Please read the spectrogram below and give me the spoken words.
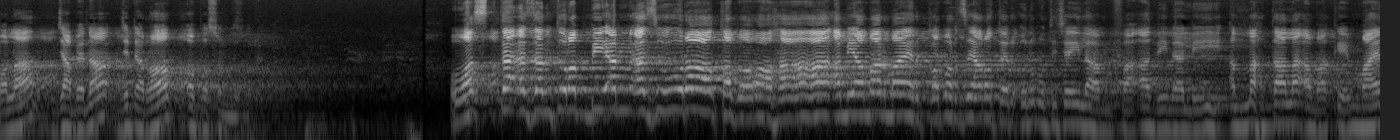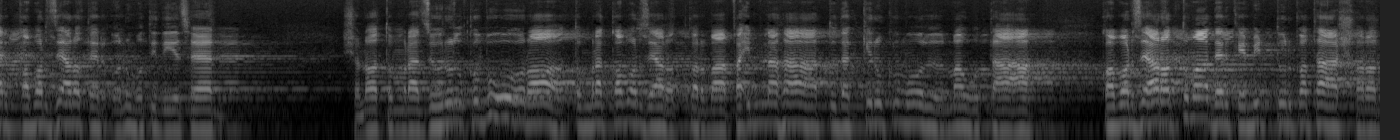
বলা যাবে না, যেটা রব অপছন্দ করে। আমি আমার মায়ের কবর জিয়ারতের অনুমতি চাইলাম। ফাআদিন আলী আল্লাহ তাআলা আমাকে মায়ের কবর জিয়ারতের অনুমতি দিয়েছেন। শোনো, তোমরা জুরুল কুবুর, তোমরা কবর জিয়ারত করবা। ফাইন্নাহা তুদাক্কিরুকুমুল মাউতা। কবর জিয়ারত তোমাদেরকে মৃত্যুর কথা স্মরণ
